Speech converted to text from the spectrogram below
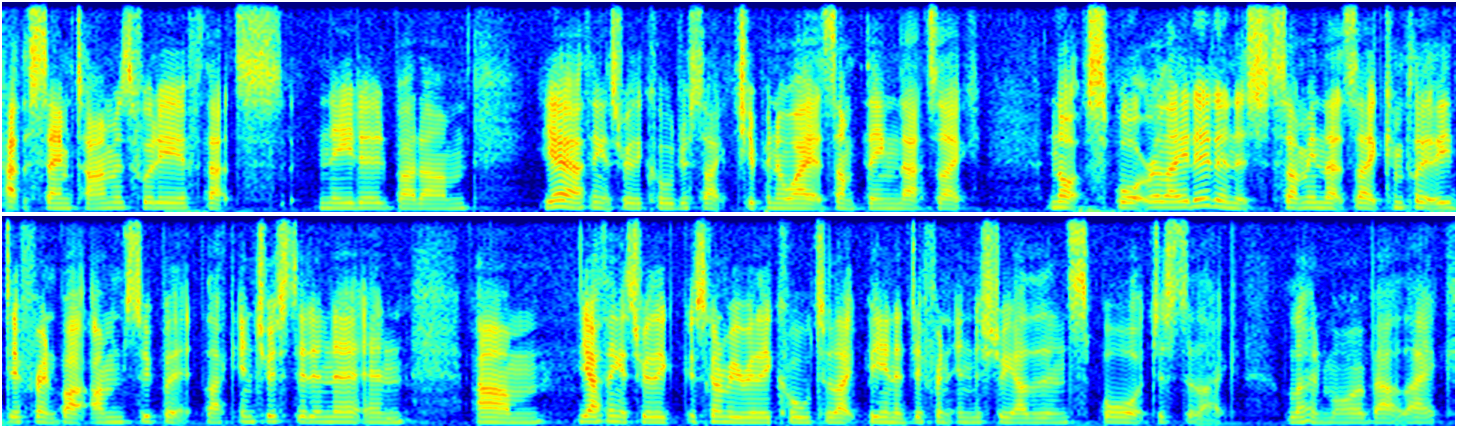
at the same time as footy if that's needed. But um, yeah, I think it's really cool, just like chipping away at something that's like not sport related and it's something that's like completely different but i'm super like interested in it and um, yeah, I think it's really it's going to be really cool to like be in a different industry other than sport, just to like learn more about like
